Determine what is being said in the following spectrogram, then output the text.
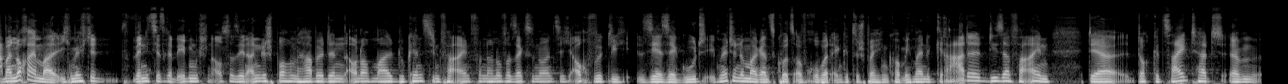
Aber noch einmal, ich möchte, wenn ich es jetzt gerade eben schon aus Versehen angesprochen habe, denn auch nochmal, du kennst den Verein von Hannover 96 auch wirklich sehr, sehr gut. Ich möchte nochmal ganz kurz auf Robert Enke zu sprechen kommen. Ich meine, gerade dieser Verein, der doch gezeigt hat, ähm,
